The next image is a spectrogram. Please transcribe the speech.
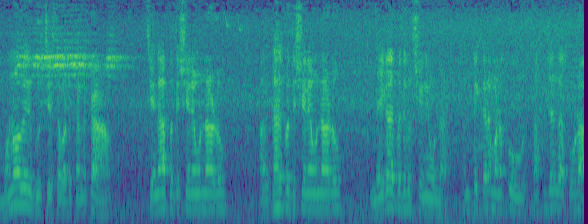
మనోవేది గురి చేసేవాడు కనుక సేనాపతి శని ఉన్నాడు అర్ఘాధిపతి శని ఉన్నాడు మేఘాధిపతి కూడా శని ఉన్నారు. అంటే ఇక్కడ మనకు సహజంగా కూడా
